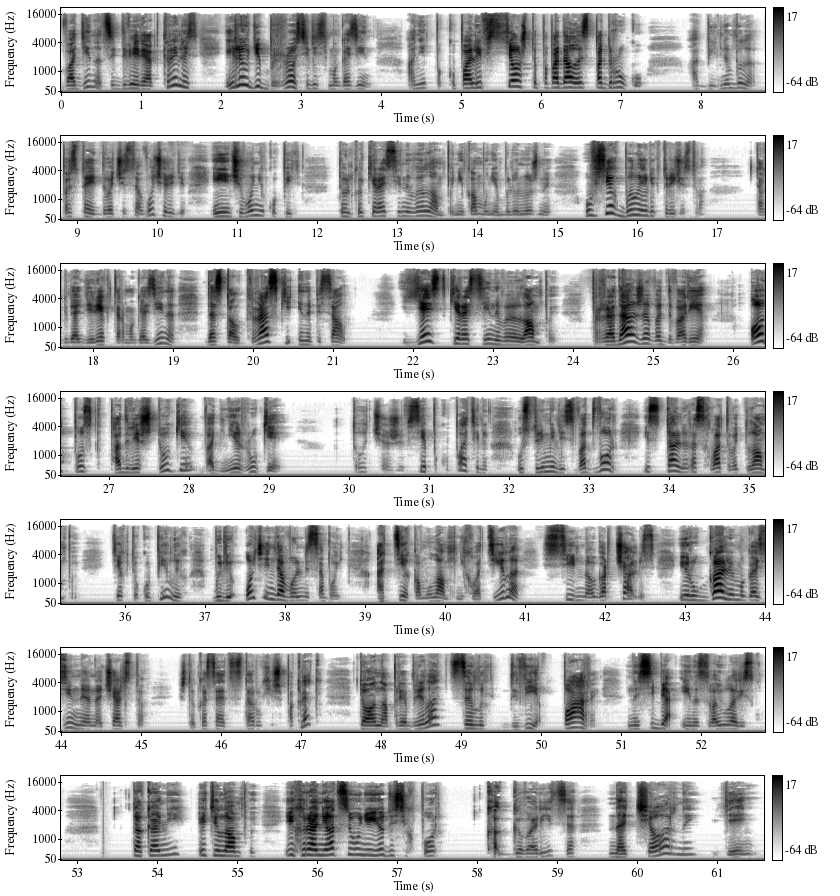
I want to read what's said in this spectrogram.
В одиннадцать двери открылись, и люди бросились в магазин — они покупали все, что попадалось под руку. Обидно было простоять два часа в очереди и ничего не купить. Только керосиновые лампы никому не были нужны. У всех было электричество. Тогда директор магазина достал краски и написал «Есть керосиновые лампы, продажа во дворе, отпуск по две штуки в одни руки». Тотчас же все покупатели устремились во двор и стали расхватывать лампы. Те, кто купил их, были очень довольны собой, а те, кому ламп не хватило, сильно огорчались и ругали магазинное начальство. Что касается старухи Шапокляк, то она приобрела целых две пары на себя и на свою Лариску. Так они, эти лампы, и хранятся у нее до сих пор. Как говорится, на черный день.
